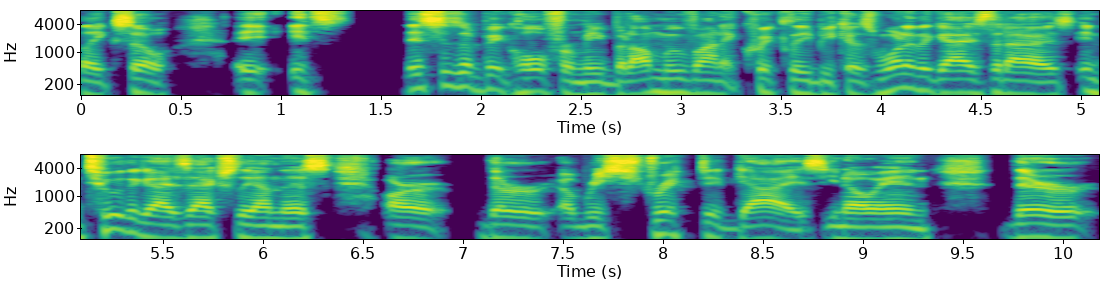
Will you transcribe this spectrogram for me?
Like, so it, it's, this is a big hole for me, but I'll move on it quickly because one of the guys that I was, and two of the guys actually on this are, they're restricted guys, you know, and they're,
